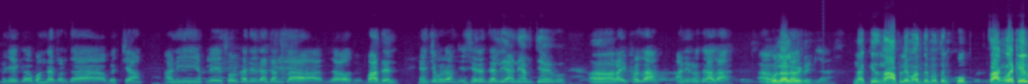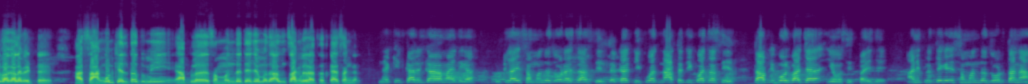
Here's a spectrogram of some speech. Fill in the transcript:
म्हणजे एक भंगारपाडचा बच्चा आणि आपले सोरकादे दादांचा आपला बादल यांच्याबरोबर आमची शर्यत झाली आणि आमचे रायफलला आणि रुद्राला अं, गुलाल गुलाल भेटला. भेटला. नक्कीच ना आपल्या माध्यमातून खूप चांगला खेळ बघायला भेटतोय. आज सांगून खेळता तुम्ही आपलं संबंध त्याच्यामध्ये अजून चांगले राहतात. काय सांगाल? नक्कीच कारण का माहिती का कुठलाही संबंध जोडायचा असतील तर काय टिकवत नातं टिकवायचं असतील तर आपली बोलबाचा व्यवस्थित पाहिजे. आणि प्रत्येकाचे संबंध जोडताना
